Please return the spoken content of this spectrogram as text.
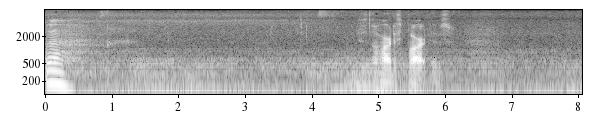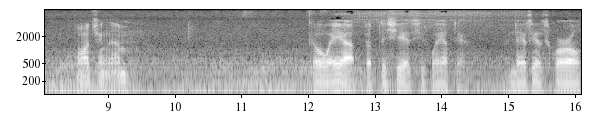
the hardest part is watching them go way up. Up there she is. She's way up there. And there's the other squirrel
